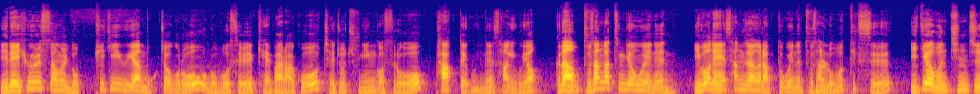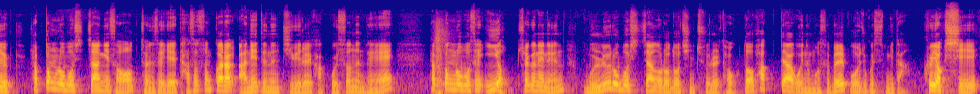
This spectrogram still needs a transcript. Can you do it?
일의 효율성을 높이기 위한 목적으로 로봇을 개발하고 제조 중인 것으로 파악되고 있는 상황이고요. 그 다음 두산 같은 경우에는 이번에 상장을 앞두고 있는 두산 로보틱스 이 기업은 진즉 협동 로봇 시장에서 전 세계 다섯 손가락 안에 드는 지위를 갖고 있었는데 협동 로봇에 이어 최근에는 물류 로봇 시장으로도 진출을 더욱더 확대하고 있는 모습을 보여주고 있습니다. 그 역시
